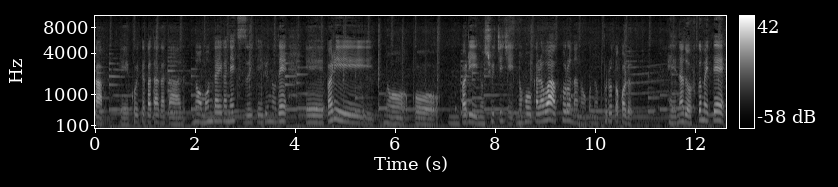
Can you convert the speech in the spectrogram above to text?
か、えこういった方々の問題が、ね、続いているので、えバリのこうバリの州知事の方からはコロナのこのプロトコルえなどを含めて、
